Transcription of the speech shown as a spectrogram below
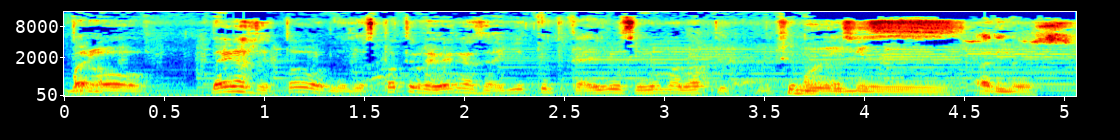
Bueno, Pero vénganse todos, los de Spotify, vénganse a YouTube que ahí los subimos más rápido. Muchísimas gracias. adiós.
